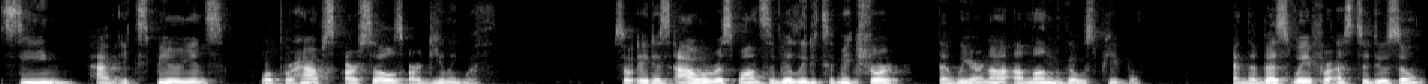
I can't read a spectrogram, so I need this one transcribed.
seen, have experienced, or perhaps ourselves are dealing with. So it is our responsibility to make sure that we are not among those people. And the best way for us to do so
